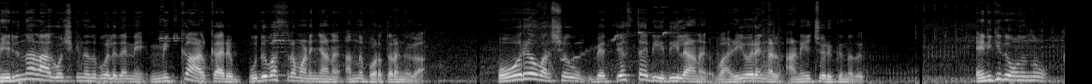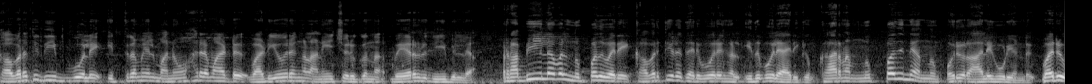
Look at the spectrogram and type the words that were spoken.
പെരുന്നാൾ ആഘോഷിക്കുന്നത് പോലെ തന്നെ മിക്ക ആൾക്കാരും പുതുവസ്ത്രം അണിഞ്ഞാണ് അന്ന് പുറത്തിറങ്ങുക. ഓരോ വർഷവും വ്യത്യസ്ത രീതിയിലാണ് വഴിയോരങ്ങൾ അണിയിച്ചൊരുക്കുന്നത്. എനിക്ക് തോന്നുന്നു കവരത്തി ദ്വീപ് പോലെ ഇത്രമേൽ മനോഹരമായിട്ട് വഴിയോരങ്ങൾ അണിയിച്ചൊരുക്കുന്ന വേറൊരു ദ്വീപില്ല. റബി ലെവൽ മുപ്പത് വരെ കവരത്തിയുടെ തെരുവോരങ്ങൾ ഇതുപോലെ ആയിരിക്കും. കാരണം മുപ്പതിന്റെ അന്നും ഒരു റാലി കൂടിയുണ്ട്. വരൂ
